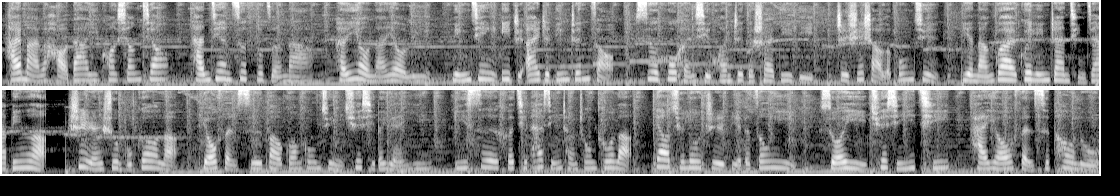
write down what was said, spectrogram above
还买了好大一筐香蕉。谭健次负责拿，很有男友力。明镜一直挨着丁真走，似乎很喜欢这个帅弟弟。只是少了龚俊，也难怪桂林站请嘉宾了。是人数不够了。有粉丝曝光龚俊缺席的原因，疑似和其他行程冲突了，要去录制别的综艺，所以缺席一期。还有粉丝透露，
